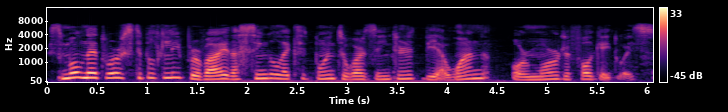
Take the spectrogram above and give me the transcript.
Small networks typically provide a single exit point towards the Internet via one or more default gateways.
